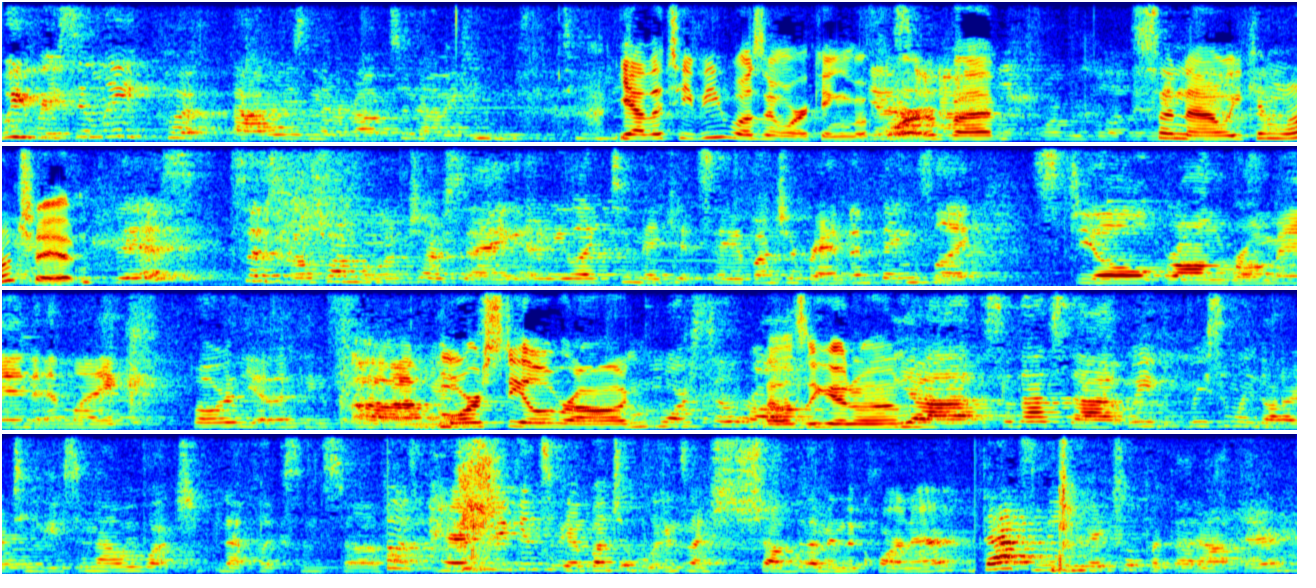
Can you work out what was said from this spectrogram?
We recently put batteries in the remote, so now we can use the TV. Yeah, the TV wasn't working before, but so now we can watch it. This says real strong woman, which I saying, and we like to make it say a bunch of random things like steal, wrong, Roman, and like what were the other things? that Um, wanted? More steel wrong. more still wrong. That was a good one. Yeah, so that's that. We recently got our TV, so now we watch Netflix and stuff. So it's parents weekend, so we have a bunch of balloons and I shoved them in the corner. That's me. Rachel put that out there.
